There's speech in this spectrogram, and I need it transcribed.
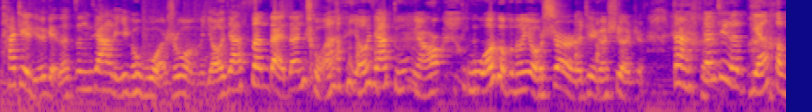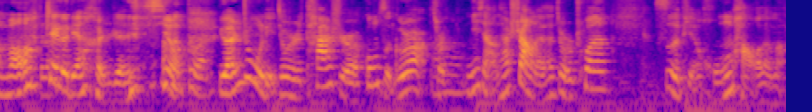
他这里头给他增加了一个我是我们姚家三代单传，姚家独苗，我可不能有事儿的这个设置。但是但这个点很萌，这个点很人性。对，原著里就是他是公子哥，就是你想他上来他就是穿四品红袍的嘛。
